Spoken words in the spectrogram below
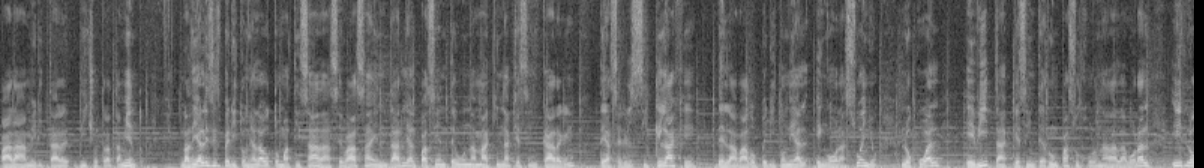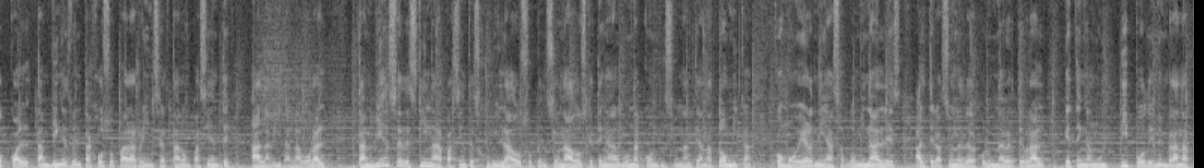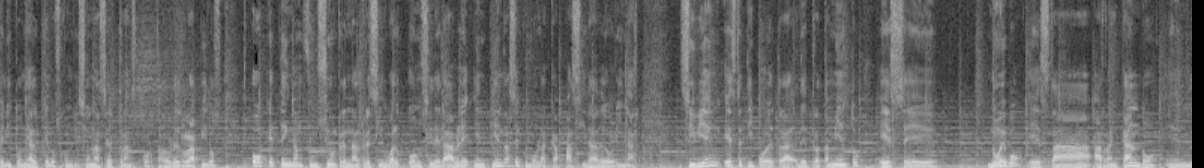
para ameritar dicho tratamiento. La diálisis peritoneal automatizada se basa en darle al paciente una máquina que se encargue de hacer el ciclaje del lavado peritoneal en horas sueño, lo cual evita que se interrumpa su jornada laboral y lo cual también es ventajoso para reinsertar a un paciente a la vida laboral. También se destina a pacientes jubilados o pensionados que tengan alguna condicionante anatómica como hernias abdominales, alteraciones de la columna vertebral, que tengan un tipo de membrana peritoneal que los condiciona a ser transportadores rápidos o que tengan función renal residual considerable, entiéndase como la capacidad de orinar. Si bien este tipo de, tratamiento es eh, nuevo, está arrancando en,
